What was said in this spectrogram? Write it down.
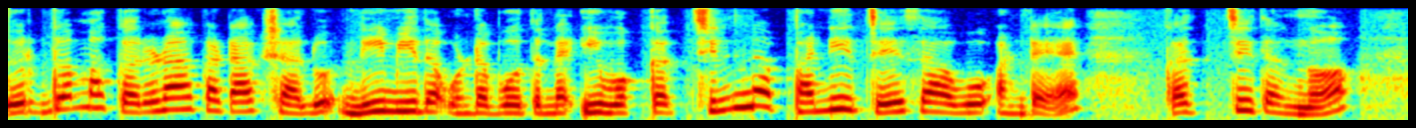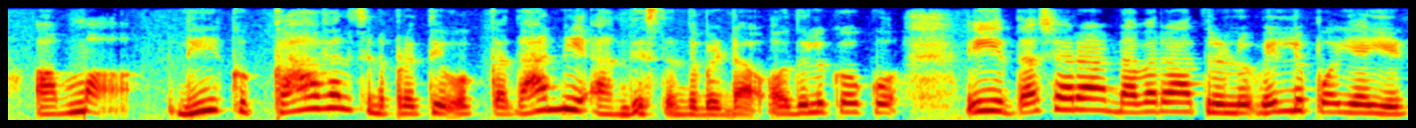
దుర్గమ్మ కరుణా కటాక్షాలు నీ మీద ఉండబోతున్న ఈ ఒక్క చిన్న పని చేశావు అంటే ఖచ్చితంగా అమ్మ నీకు కావలసిన ప్రతి ఒక్క దాన్ని అందిస్తుంది బిడ్డ. వదులుకోకు. ఈ దసరా నవరాత్రులు వెళ్ళిపోయాయి.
